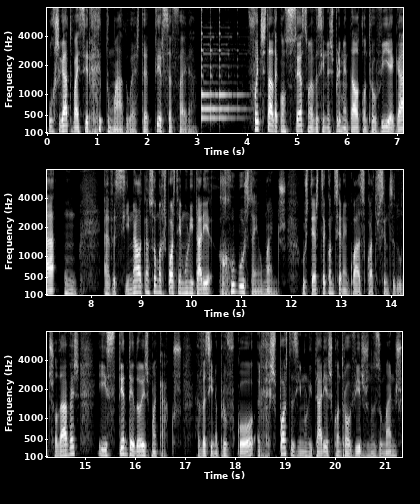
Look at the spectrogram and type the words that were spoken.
o resgate vai ser retomado esta terça-feira. Foi testada com sucesso uma vacina experimental contra o VH1. A vacina alcançou uma resposta imunitária robusta em humanos. Os testes aconteceram em quase 400 adultos saudáveis e 72 macacos. A vacina provocou respostas imunitárias contra o vírus nos humanos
